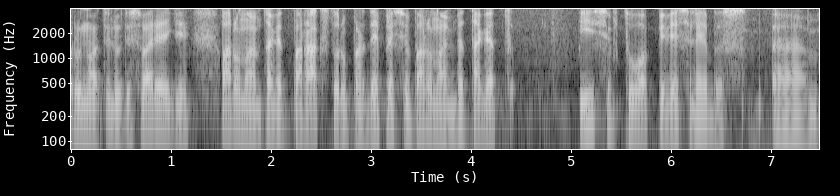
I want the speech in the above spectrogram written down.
runāt ir ļoti svarīgi. Parunājam tagad par raksturu, par depresiju, parunājam, bet tagad īsim tuvāk pie veselības. Um,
